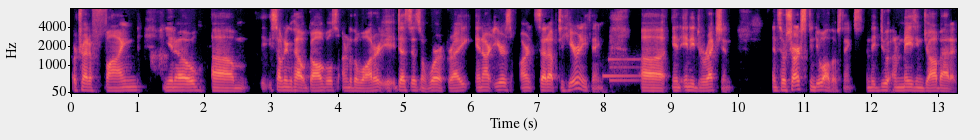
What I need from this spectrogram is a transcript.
or try to find, you know, um, something without goggles under the water, it just doesn't work, right? And our ears aren't set up to hear anything uh, in any direction. And so sharks can do all those things and they do an amazing job at it.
